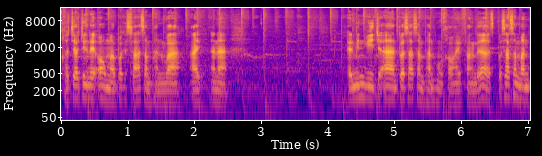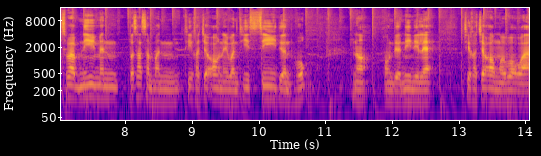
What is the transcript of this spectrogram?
เขาเจ้าจึงได้ออกมาประชาสัมพันธ์ว่าไอ้อนา แอดมินวีจะอ่านประชาสัมพันธ์ของเขาให้ฟังเด้อประชาสัมพันธ์ฉบับนี้มันประชาสัมพันธ์ที่เขาจะออกในวันที่ 4 เดือน6เนาะของเดือนนี้นี่แหละ ที่เขาจะออกมาบอกว่า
